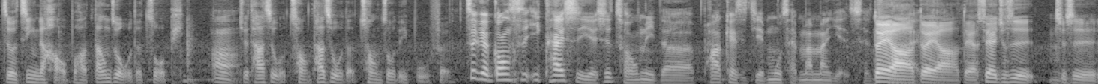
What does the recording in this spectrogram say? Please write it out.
就经营的好不好，当做我的作品，嗯，就它是我创，它是我的创作的一部分。这个公司一开始也是从你的 podcast 节目才慢慢衍生，对啊，对啊，对啊，所以就是就是。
